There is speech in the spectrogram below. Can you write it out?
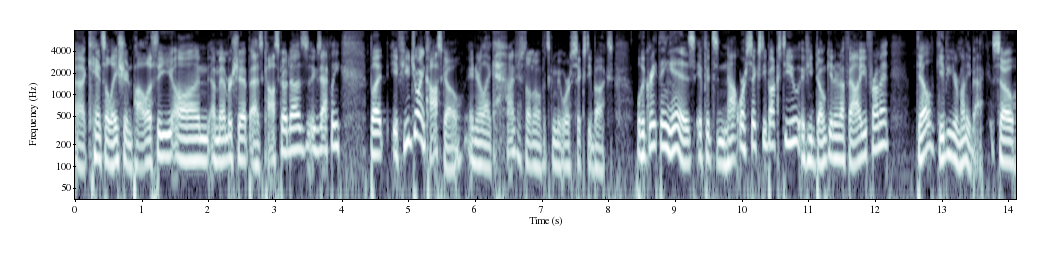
uh, cancellation policy on a membership as Costco does exactly. But if you join Costco and you're like, I just don't know if it's going to be worth 60 bucks. Well, the great thing is, if it's not worth 60 bucks to you, if you don't get enough value from it, they'll give you your money back. So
